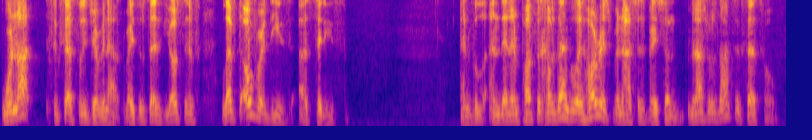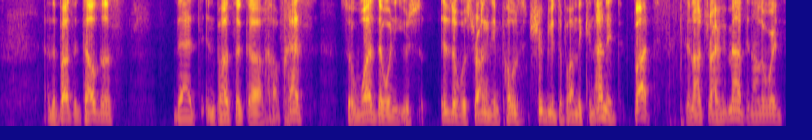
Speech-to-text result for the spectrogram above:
were not successfully driven out. Right. So it says Yosef left over these uh, cities. And, and then in Pasuk Chavzan, Horish Menashe's Beishan. Menashe was not successful. And the Pasuk tells us that in Pasuk uh, Chavches, so it was that when Israel was strongly imposed tribute upon the Canaanite, but did not drive him out. In other words,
